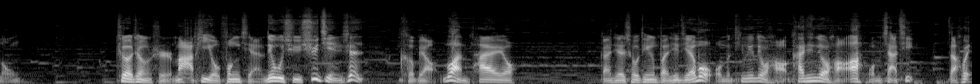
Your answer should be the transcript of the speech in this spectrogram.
龙。这正是马屁有风险，溜须需谨慎，可不要乱拍哟。感谢收听本期节目，我们听听就好，开心就好啊！我们下期再会。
